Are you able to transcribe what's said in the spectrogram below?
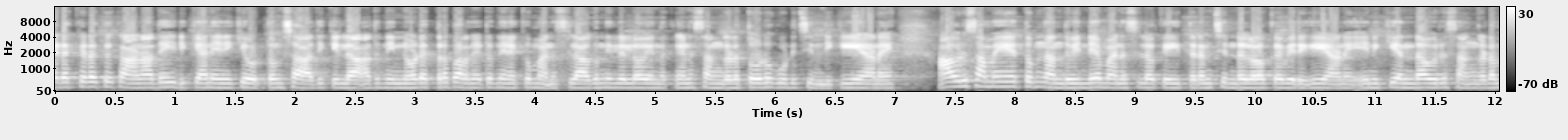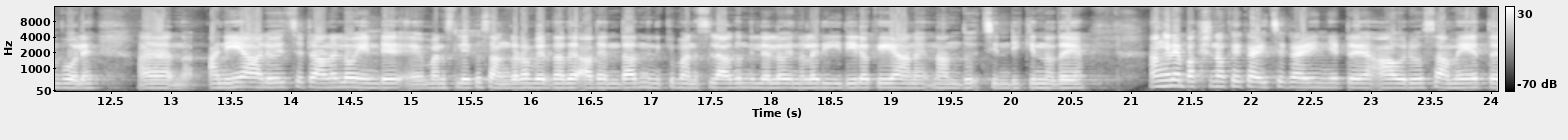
ഇടയ്ക്കിടയ്ക്ക് കാണാതെ ഇരിക്കാൻ എനിക്ക് ഒട്ടും സാധിക്കില്ല. അത് നിന്നോട് എത്ര പറഞ്ഞിട്ടും നിനക്ക് മനസ്സിലാകുന്നില്ലല്ലോ എന്നൊക്കെയാണ് സങ്കടത്തോടു കൂടി ചിന്തിക്കുകയാണ്. ആ ഒരു സമയത്തും നന്ദുവിന്റെ മനസ്സിലൊക്കെ ഇത്തരം ചിന്തകളൊക്കെ വരികയാണ്. എനിക്ക് എന്താ ഒരു സങ്കടം പോലെ? അനിയെ ആലോചിച്ചിട്ടാണല്ലോ എന്റെ മനസ്സിലേക്ക് സങ്കടം വരുന്നത്. അതെന്താണെന്ന് എനിക്ക് മനസ്സിലാകുന്നില്ലല്ലോ എന്നുള്ള രീതിയിലൊക്കെയാണ് നന്ദു ചിന്തിക്കുന്നത്. അങ്ങനെ ഭക്ഷണമൊക്കെ കഴിച്ച് കഴിഞ്ഞിട്ട് ആ ഒരു സമയത്ത്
